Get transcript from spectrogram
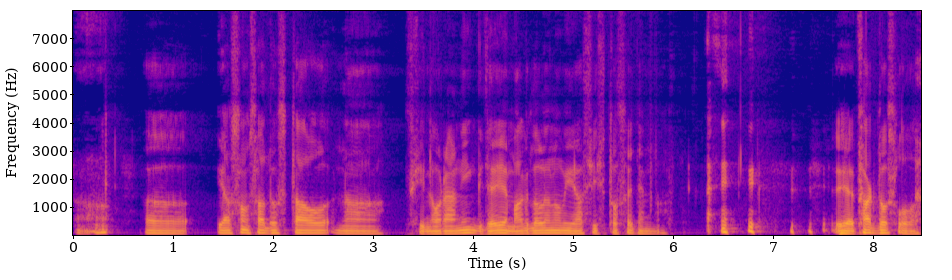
Aha. E, ja som sa dostal na Schinorany, kde je Magdalenovi asi 117. je fakt doslova.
